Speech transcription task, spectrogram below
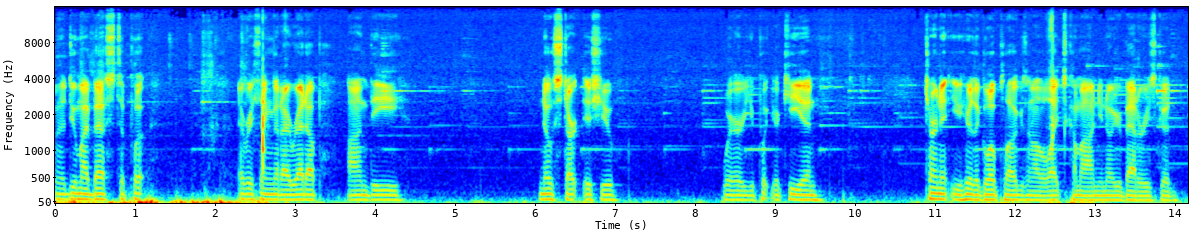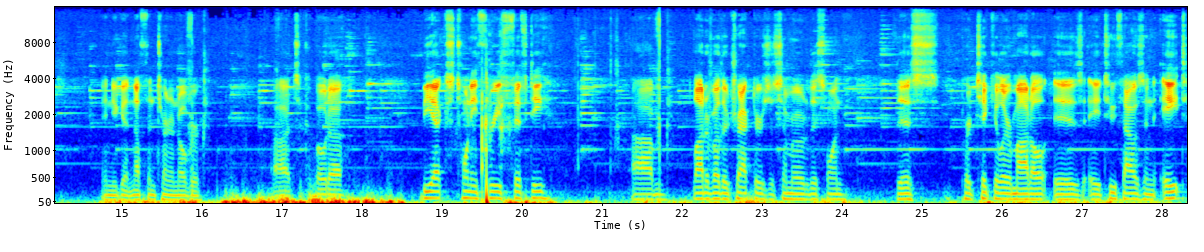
I'm going to do my best to put everything that I read up on the no start issue where you put your key in, turn it, you hear the glow plugs and all the lights come on, you know your battery's good, and you get nothing turning over. Uh, it's a Kubota BX2350. Um, a lot of other tractors are similar to this one. This particular model is a 2008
